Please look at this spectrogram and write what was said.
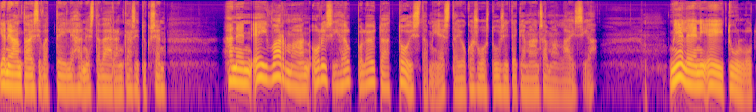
ja ne antaisivat teille hänestä väärän käsityksen. Hänen ei varmaan olisi helppo löytää toista miestä, joka suostuisi tekemään samanlaisia. Mieleeni ei tullut,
